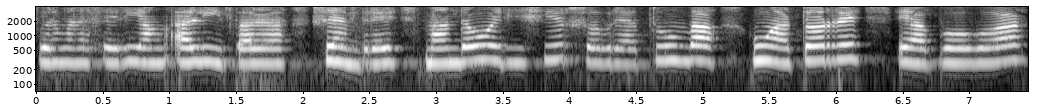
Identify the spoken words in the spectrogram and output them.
permanecerían ali para sempre, mandou erixir sobre a tumba unha torre e a poboar,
